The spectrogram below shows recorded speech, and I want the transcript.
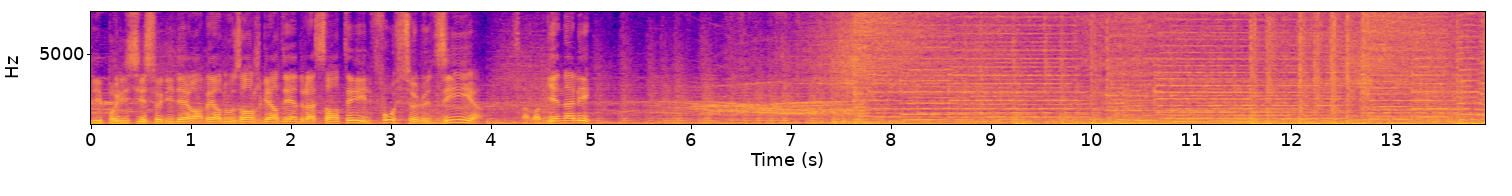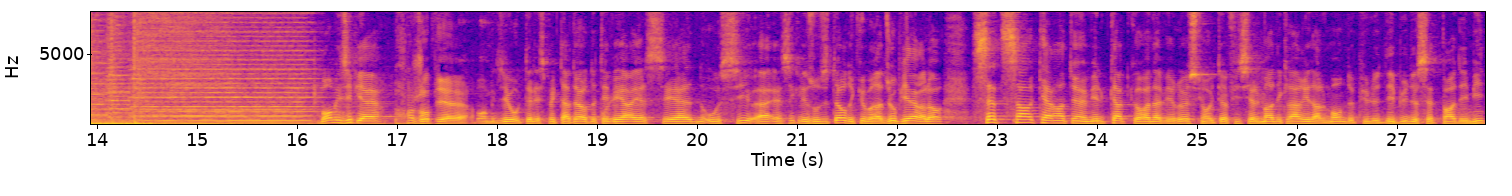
Des policiers solidaires envers nos anges gardiens de la santé, il faut se le dire, ça va bien aller. Bon midi, Pierre. Bonjour, Pierre. Bon midi aux téléspectateurs de TVA, LCN aussi, euh, ainsi que les auditeurs de Cube Radio. Pierre, alors, 741 000 cas de coronavirus qui ont été officiellement déclarés dans le monde depuis le début de cette pandémie.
